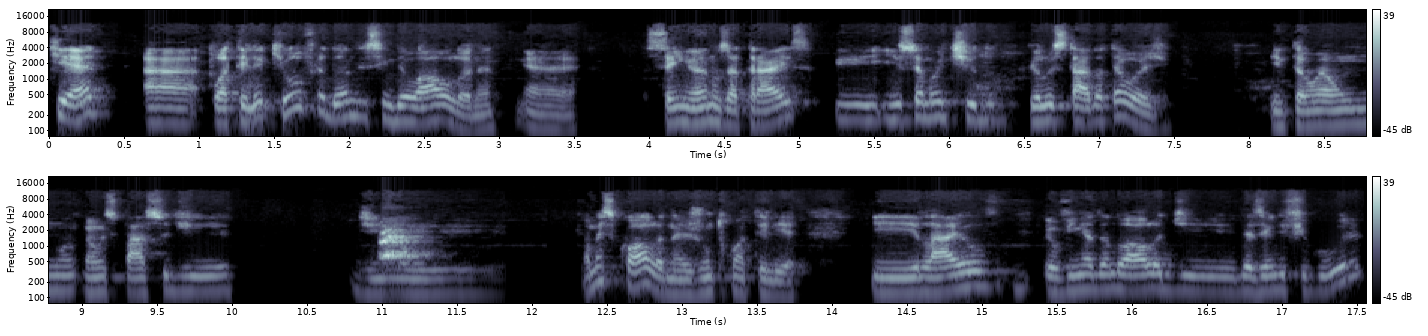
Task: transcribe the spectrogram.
Que é a, o ateliê que o Alfredo Anderson deu aula, né? É, 100 anos atrás e isso é mantido pelo Estado até hoje. Então é um, é um espaço de, de é uma escola, né, junto com o ateliê. E lá eu, eu vinha dando aula de desenho de figura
